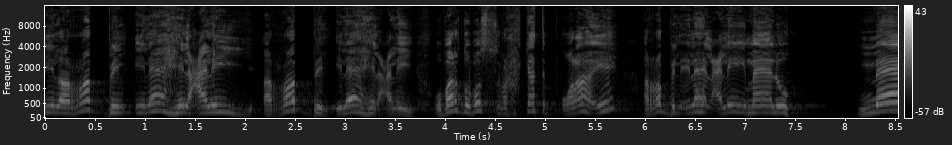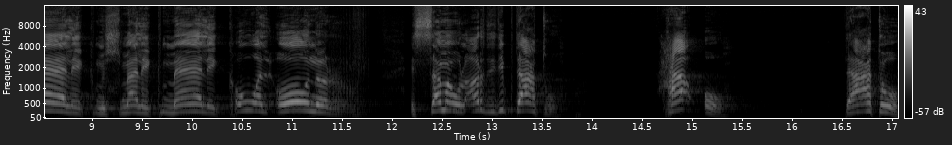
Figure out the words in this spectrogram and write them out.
إلى الرب الإله العلي الرب الإله العلي. وبرضه بص راح كاتب وراها إيه؟ الرب الإله العلي ماله؟ مالك مش ملك مالك هو الأونر. السماء والأرض دي بتاعته حقه بتاعته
